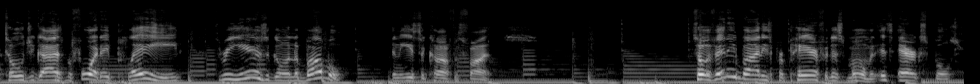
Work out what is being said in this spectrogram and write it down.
told you guys before, they played three years ago in the bubble in the Eastern Conference Finals. So if anybody's prepared for this moment, it's Erik Spoelstra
